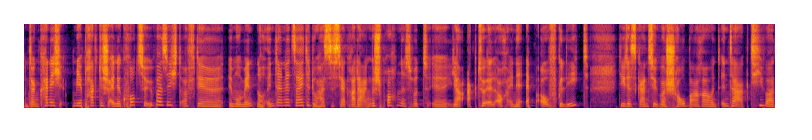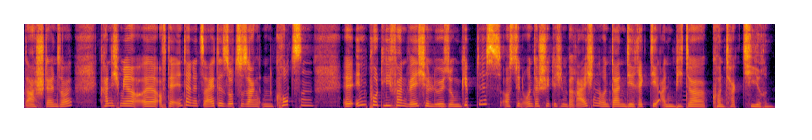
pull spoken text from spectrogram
Und dann kann ich mir praktisch eine kurze Übersicht auf der im Moment noch Internetseite, du hast es ja gerade angesprochen, es wird äh, ja aktuell auch eine App aufgelegt, die das Ganze überschaubarer und interaktiver darstellen soll, kann ich mir äh, auf der Internetseite sozusagen einen kurzen äh, Input liefern, welche Lösung gibt es aus den unterschiedlichen Bereichen und dann direkt die Anbieter kontaktieren.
